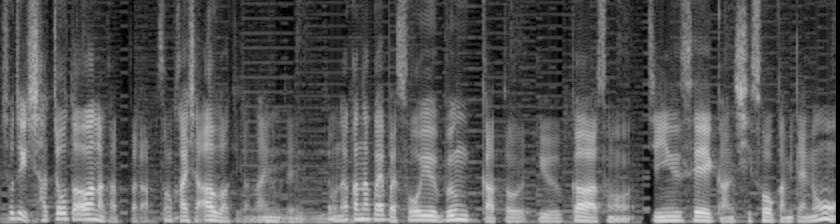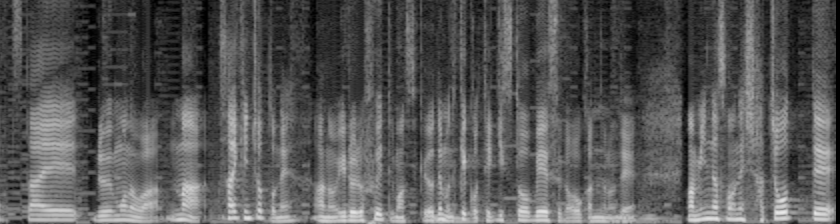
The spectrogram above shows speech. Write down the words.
正直社長と会わなかったらその会社会うわけがないので、うんうんうん。でもなかなかやっぱりそういう文化というかその人生観思想観みたいのを伝えるものはまあ最近ちょっとねあのいろいろ増えてますけどでも結構テキストベースが多かったので、まあ、みんなそのね社長って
